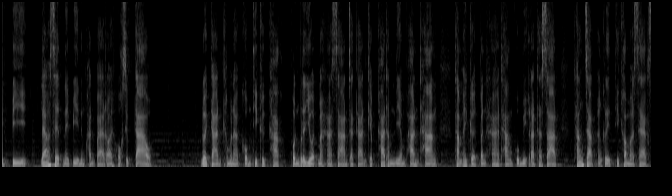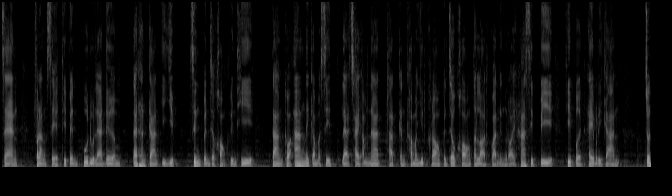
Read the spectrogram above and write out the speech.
10 ปี แล้วเสร็จในปี 1869 ด้วยการคมนาคมที่คึกคัก ผลประโยชน์มหาศาลจากการเก็บค่าธรรมเนียมผ่านทางทำให้เกิดปัญหาทางภูมิรัฐศาสตร์ ทั้งจากอังกฤษที่เข้ามาแทรกแซงฝรั่งเศสที่เป็นผู้ดูแลเดิม และทางการอียิปต์ซึ่งเป็นเจ้าของพื้นที่ต่างก็อ้างในกรรมสิทธิ์และใช้อำนาจผลัดกันเข้ามายึดครองเป็นเจ้าของตลอดกว่า 150 ปีที่เปิดให้บริการ จน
